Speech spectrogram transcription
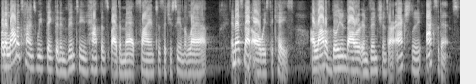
But a lot of times we think that inventing happens by the mad scientists that you see in the lab, and that's not always the case. A lot of billion dollar inventions are actually accidents.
